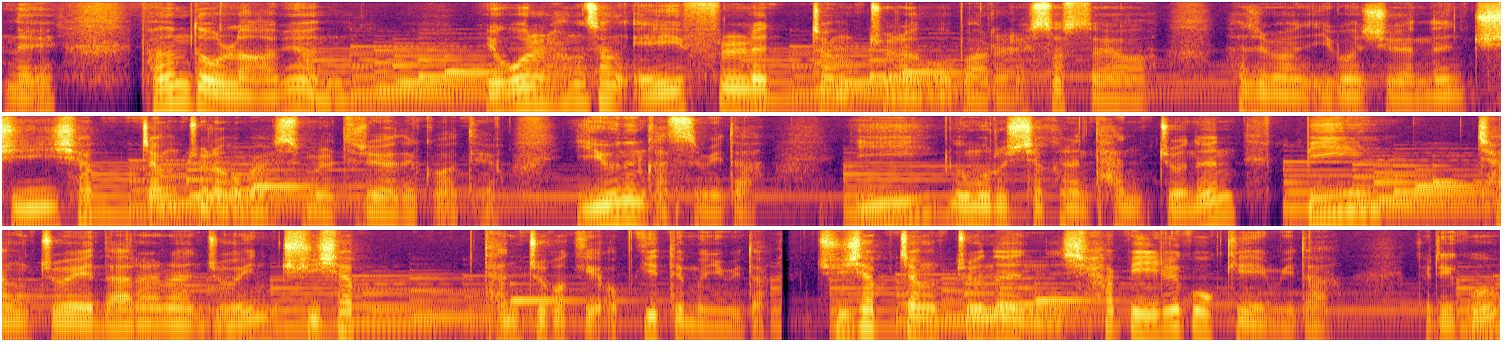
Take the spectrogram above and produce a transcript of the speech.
네, 반음도 올라가면 이거를 항상 A 플랫 장조라고 말을 했었어요. 하지만 이번 시간은 G 샵 장조라고 말씀을 드려야 될 것 같아요. 이유는 같습니다. 이 음으로 시작하는 단조는 B 장조의 나란한 조인 G 샵 단조밖에 없기 때문입니다. G 샵 장조는 샵이 7개입니다. 그리고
